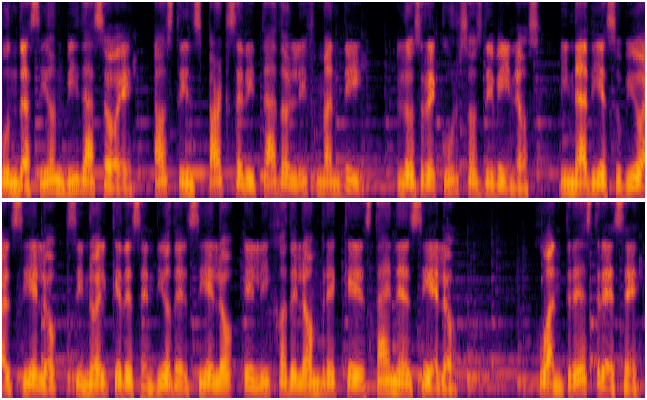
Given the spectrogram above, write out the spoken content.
Fundación Vida Zoe. Austin Sparks editado Liefman D. Los recursos divinos. Y nadie subió al cielo, sino el que descendió del cielo, el Hijo del Hombre que está en el cielo. Juan 3:13.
